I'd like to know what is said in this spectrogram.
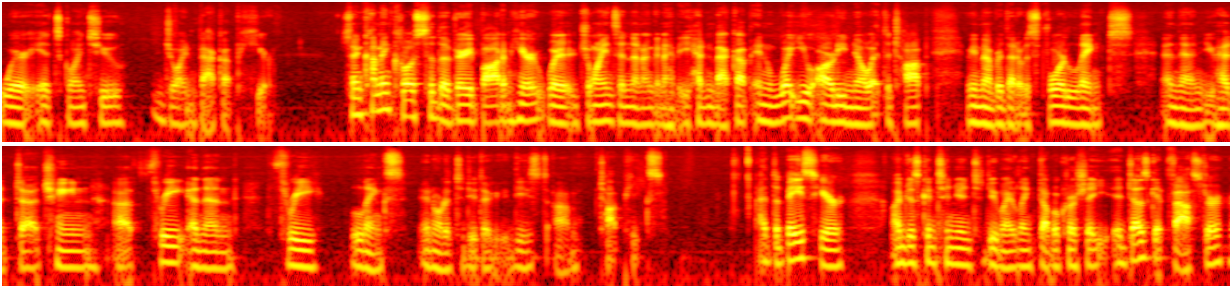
where it's going to join back up here. So I'm coming close to the very bottom here where it joins and then I'm gonna have you heading back up and what you already know at the top remember that it was four links and then you had uh, chain uh, three and then three links in order to do the, these um, top peaks. At the base here I'm just continuing to do my link double crochet. It does get faster.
